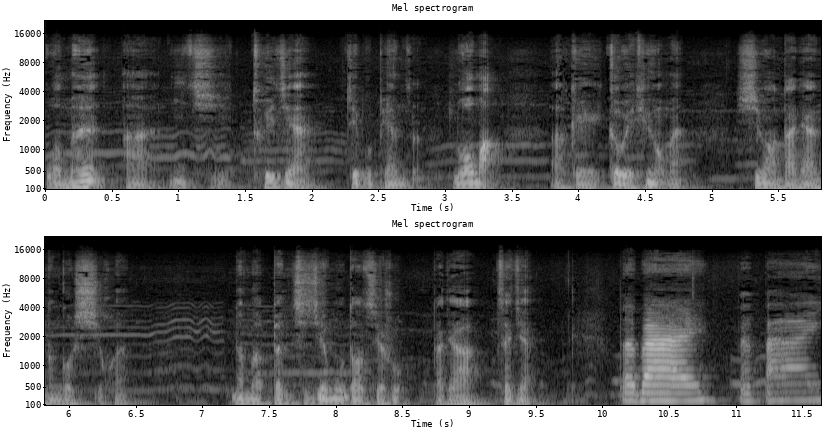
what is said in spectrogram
我们啊一起推荐这部片子《罗马》啊给各位听友们，希望大家能够喜欢。那么本期节目到此结束，大家再见。拜拜。拜拜。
